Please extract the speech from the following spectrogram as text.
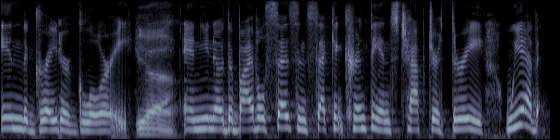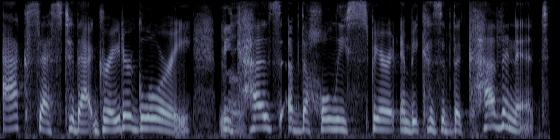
in the greater glory. Yeah. And, you know, the Bible says in Second Corinthians chapter 3, we have access to that greater glory yeah. because of the Holy Spirit and because of the covenant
